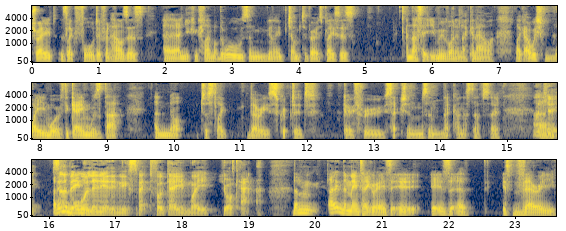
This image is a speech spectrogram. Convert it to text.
trade. There's like four different houses, uh, and you can climb up the walls and you know jump to various places. And that's it. You move on in like an hour. Like I wish way more of the game was that, and not just like very scripted go through sections and that kind of stuff. So, Okay. Um, so a bit main- more linear than you expect for a game where you're a cat. the, I think the main takeaway is it, it is a it's very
